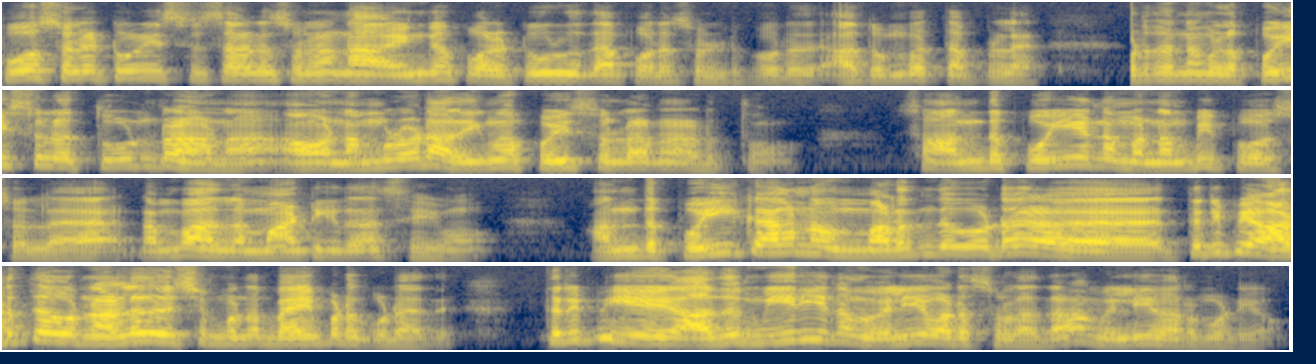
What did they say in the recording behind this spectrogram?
போக சொல்ல டூரிஸ்ட் விசான்னு சொன்னால் நான் எங்கே போகிறேன் டூருக்கு தான் போகிறேன் சொல்லிட்டு போகிறது அது ரொம்ப தப்பில்ல ஒருத்தர் நம்மளை பொய் சொல்ல தூண்டுறான்னா அவன் நம்மளோட அதிகமாக பொய் சொல்லான்னு அர்த்தம். ஸோ அந்த பொய்யை நம்ம நம்பி போக சொல்ல நம்ம அதில் மாட்டிக்க தான் செய்வோம். அந்த பொய்க்காக நம்ம மறந்து கூட திருப்பி அடுத்த ஒரு நல்ல விஷயம் பண்ண பயப்படக்கூடாது. திருப்பி அது மீறி நம்ம வெளியே வர சொல்ல தான் வெளியே வர முடியும்.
